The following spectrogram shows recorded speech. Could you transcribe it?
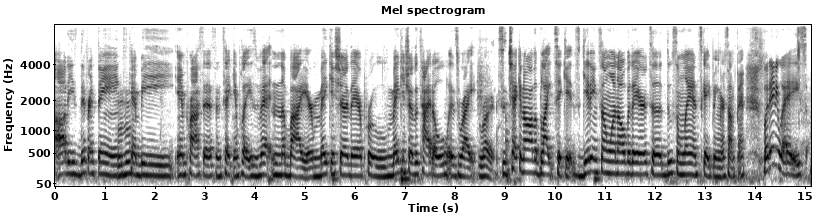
all these different things Mm-hmm. can be in process and taking place. Vetting the buyer, making sure they're approved, making sure the title is right, Right. To checking all the blight tickets, getting someone over there to do some landscaping or something. But anyways, um,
